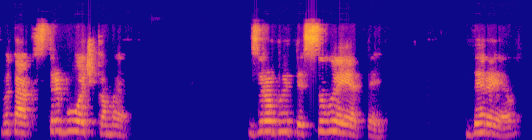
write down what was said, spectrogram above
отак стрибочками зробити силуети дерев.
